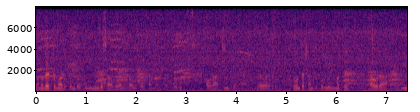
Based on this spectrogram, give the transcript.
ಮನದಟ್ಟು ಮಾಡಿಕೊಂಡು ಒಂದು ಮುಂದೆ ಸಾಗುವಂಥ ಒಂದು ಕೆಲಸ ಮಾಡ್ತಾ ಅವರ ಆತ್ಮಕ್ಕೆ ಭಗವಂತ ಶಾಂತಿ ಕೊಡಲಿ. ಮತ್ತು ಅವರ ಈ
